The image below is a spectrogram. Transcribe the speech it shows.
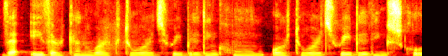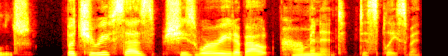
that either can work towards rebuilding home or towards rebuilding schools. But Sharif says she's worried about permanent displacement.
